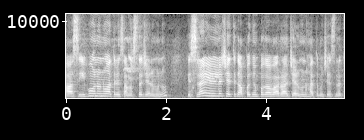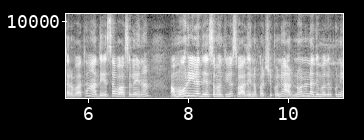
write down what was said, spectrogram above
ఆ సీహోనును అతని సమస్త జనమును ఇస్రాయేలీల చేతికి అప్పగింపగా వారు ఆ జనమును హతము చేసిన తర్వాత ఆ దేశవాసులైన అమోరీల దేశమంతయు స్వాధీనపరుచుకొని అర్నోను నది మొదలుకుని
